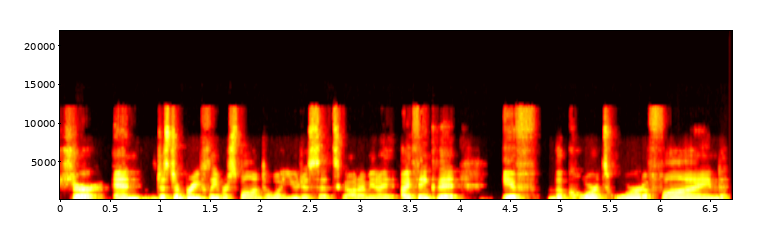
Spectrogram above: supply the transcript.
Sure. And just to briefly respond to what you just said, Scott, I mean, I, I think that if the courts were to find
